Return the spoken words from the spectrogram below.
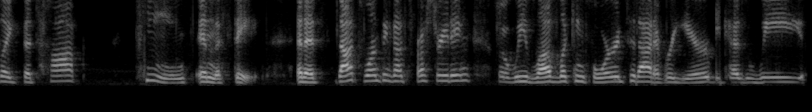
like the top teams in the state And it's that's one thing that's frustrating, but we love looking forward to that every year because we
